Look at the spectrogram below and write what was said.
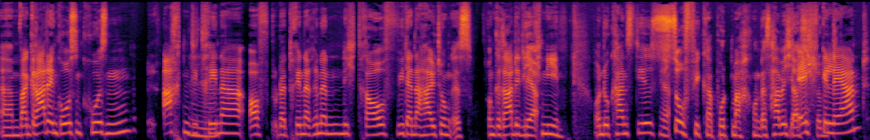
ähm, weil gerade in großen Kursen achten die mhm. Trainer oft oder Trainerinnen nicht drauf, wie deine Haltung ist. Und gerade die ja. Knie. Und du kannst dir ja. so viel kaputt machen. Und das habe ich das echt stimmt. gelernt.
